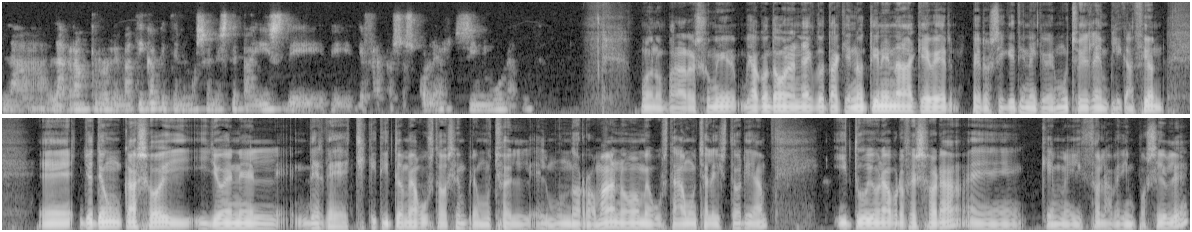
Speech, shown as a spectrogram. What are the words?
la, gran problemática que tenemos en este país de, fracaso escolar, sin ninguna duda. Bueno, para resumir, voy a contar una anécdota que no tiene nada que ver, pero sí que tiene que ver mucho, y es la implicación. Eh, yo tengo un caso y, yo en el desde chiquitito me ha gustado siempre mucho el, mundo romano, me gustaba mucho la historia y tuve una profesora eh, que me hizo la vida imposible.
